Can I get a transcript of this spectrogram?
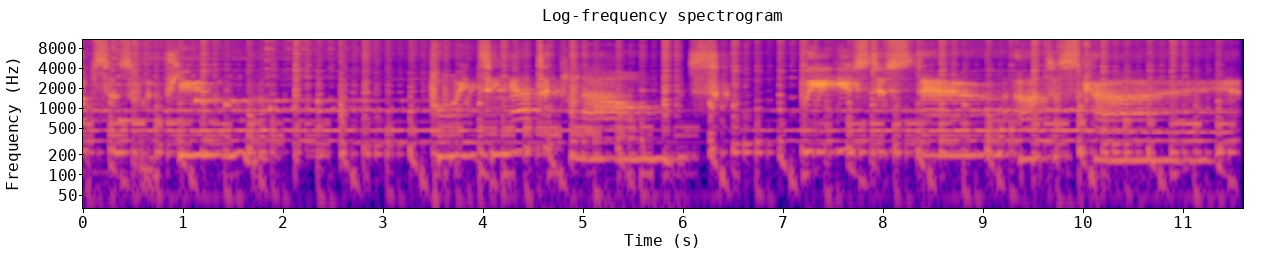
With you, pointing at the clouds. We used to stare at the sky.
